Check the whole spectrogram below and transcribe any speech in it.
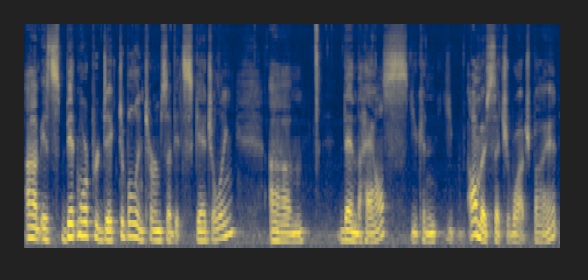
Um, it's a bit more predictable in terms of its scheduling um, than the House. You can almost set your watch by it.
